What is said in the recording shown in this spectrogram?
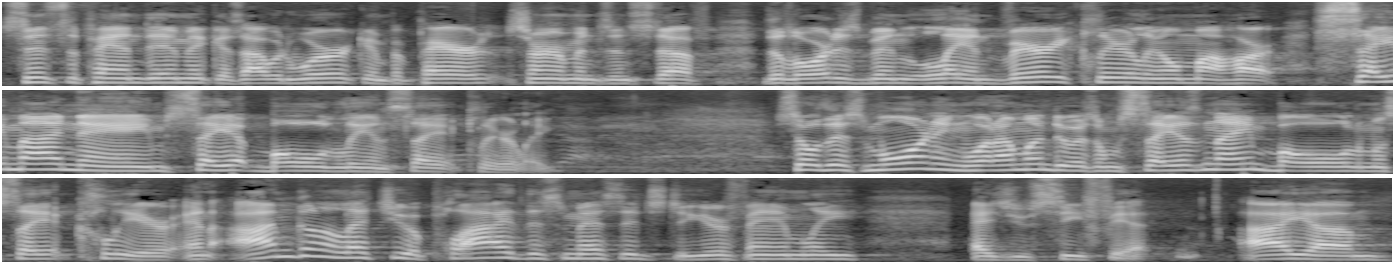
since the pandemic as I would work and prepare sermons and stuff. The Lord has been laying very clearly on my heart say my name, say it boldly, and say it clearly. So this morning, what I'm going to do is I'm going to say his name bold, I'm going to say it clear, and I'm going to let you apply this message to your family as you see fit. I, um,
